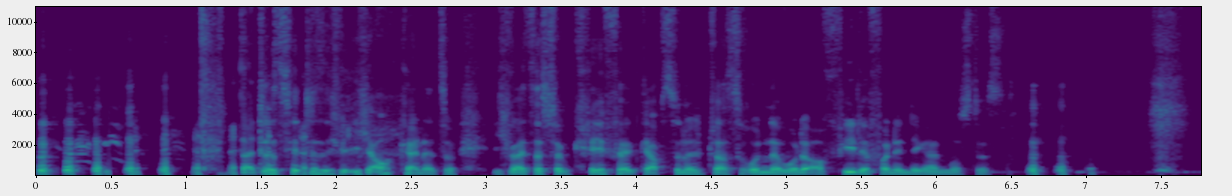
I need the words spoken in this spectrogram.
da interessierte sich wirklich auch keiner zu. Ich weiß, dass schon Krefeld gab es so eine Litwas-Runde, wo du auf viele von den Dingern musstest.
